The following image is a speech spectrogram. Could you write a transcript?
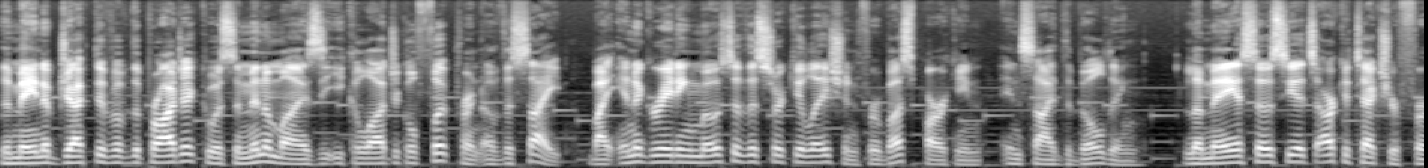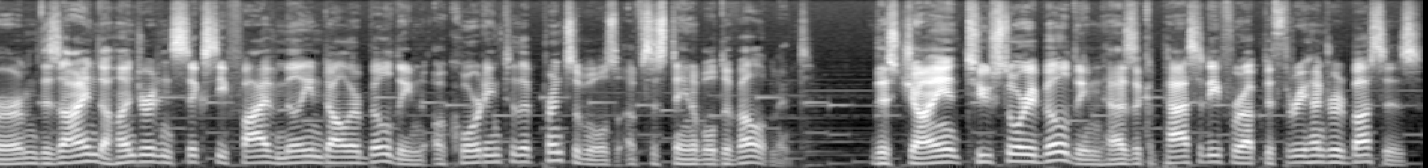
The main objective of the project was to minimize the ecological footprint of the site by integrating most of the circulation for bus parking inside the building. Lemay Associates architecture firm designed the $165 million building according to the principles of sustainable development. This giant two-story building has a capacity for up to 300 buses,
